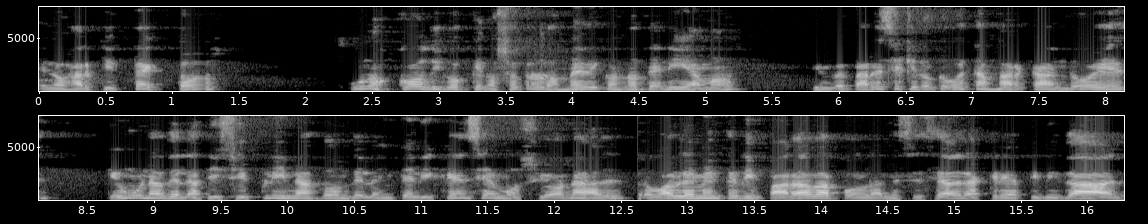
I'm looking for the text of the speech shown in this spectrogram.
en los arquitectos unos códigos que nosotros los médicos no teníamos y me parece que lo que vos estás marcando es que es una de las disciplinas donde la inteligencia emocional, probablemente disparada por la necesidad de la creatividad,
